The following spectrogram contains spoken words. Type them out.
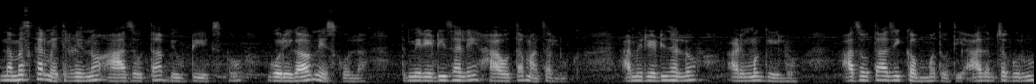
नमस्कार मैत्रिणींनो आज होता ब्युटी एक्सपो गोरेगाव नेस्कोला. तर मी रेडी झाले हा होता माझा लुक आम्ही रेडी झालो आणि मग गेलो. आज होता आज एक गंमत होती. आज आमचा गुरु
